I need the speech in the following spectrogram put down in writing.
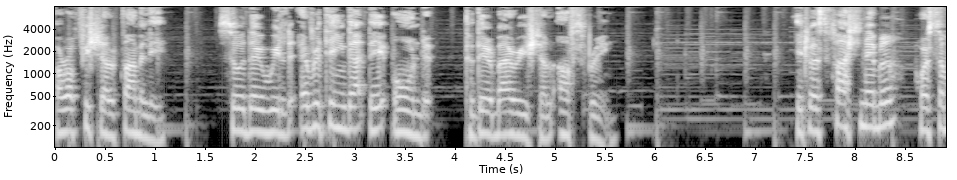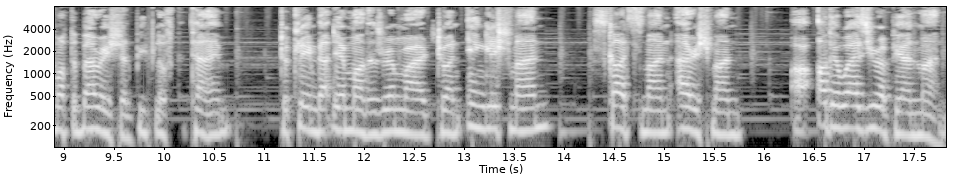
or official family, so they willed everything that they owned to their biracial offspring. It was fashionable for some of the biracial people of the time to claim that their mothers were married to an Englishman, Scotsman, Irishman, or otherwise European man.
